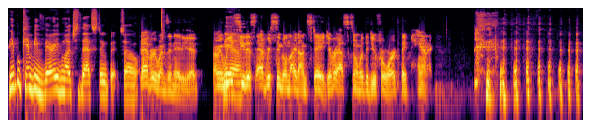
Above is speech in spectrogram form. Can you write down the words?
people can be very much that stupid. So everyone's an idiot. I mean, we yeah. see this every single night on stage. You ever ask someone what they do for work? They panic.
